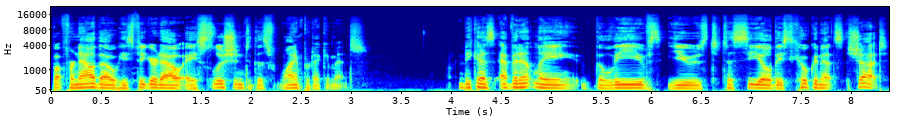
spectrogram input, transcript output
But for now, though, he's figured out a solution to this wine predicament because evidently the leaves used to seal these coconuts shut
